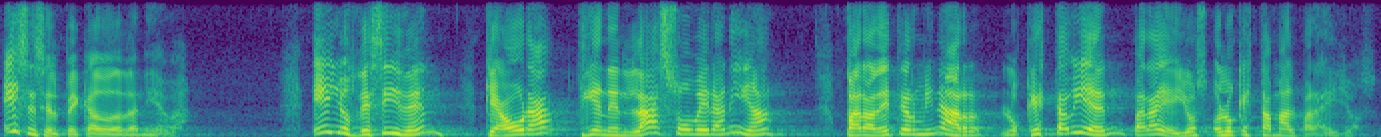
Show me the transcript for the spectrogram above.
Ese es el pecado de Adán y Eva. Ellos deciden que ahora tienen la soberanía para determinar lo que está bien para ellos o lo que está mal para ellos.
